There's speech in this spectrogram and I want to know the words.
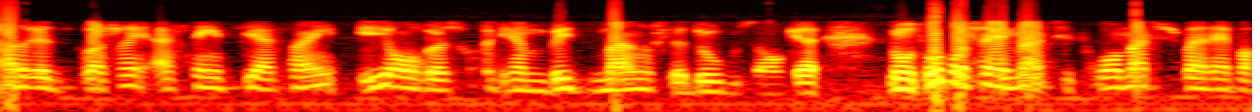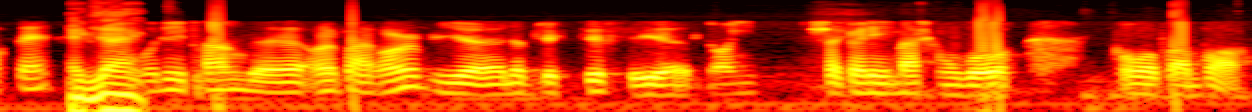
vendredi prochain à Saint-Hyacinthe et on reçoit Granby dimanche le 12. Donc, euh, nos trois prochains matchs, c'est trois matchs super importants. Exact. On va les prendre euh, un par un. Puis euh, l'objectif, c'est de gagner chacun des matchs qu'on va, qu'on va prendre part.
